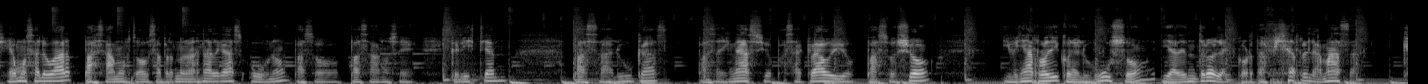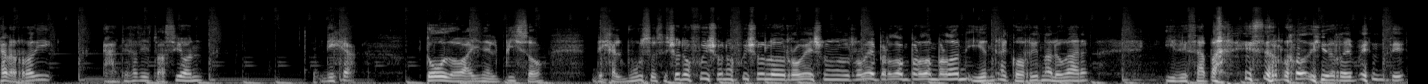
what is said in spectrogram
llegamos al lugar, pasamos todos apretando las nalgas. Uno, pasó, pasa, no sé, Cristian, pasa Lucas, pasa Ignacio, pasa Claudio, paso yo. Y venía Roddy con el buzo y adentro el cortafierro y la masa. Claro, Roddy, ante esa situación, deja todo ahí en el piso deja el buzo, dice, yo no fui, yo no fui, yo no lo robé, yo no lo robé, perdón, perdón, perdón, y entra corriendo al hogar y desaparece Roddy de repente.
